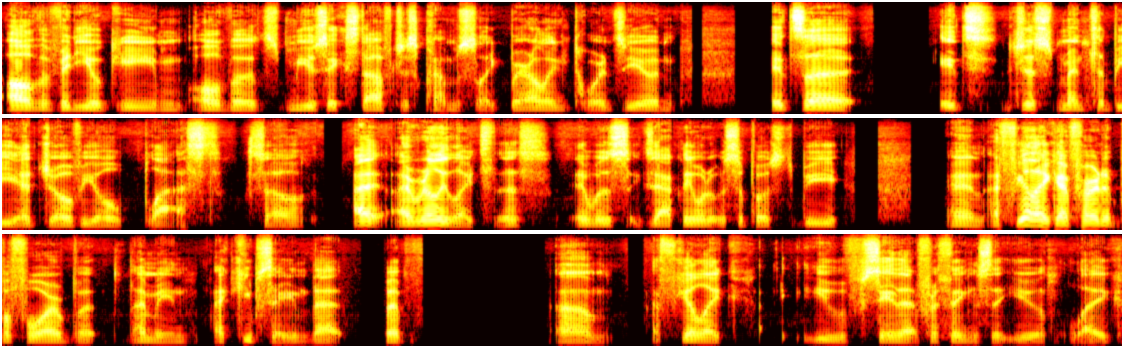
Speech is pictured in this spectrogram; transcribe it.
all the video game, all the music stuff just comes like barreling towards you, and it's a it's just meant to be a jovial blast. So I I really liked this. It was exactly what it was supposed to be. And I feel like I've heard it before, but I mean, I keep saying that, but um, I feel like you say that for things that you like.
